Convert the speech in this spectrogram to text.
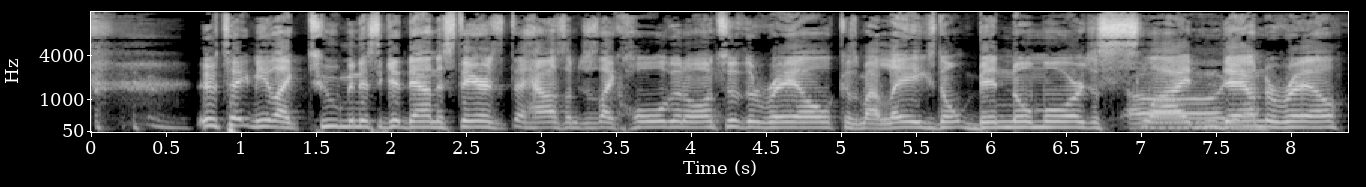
it would take me like two minutes to get down the stairs at the house. I'm just like holding on to the rail because my legs don't bend no more. Just sliding Oh, down the rail.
